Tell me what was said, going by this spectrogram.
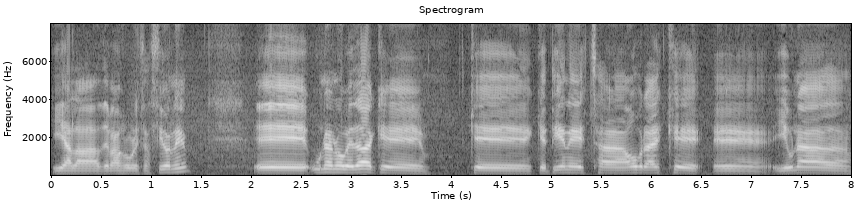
y a las demás urbanizaciones. Eh, una novedad que, que, tiene esta obra es que, eh, y una,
